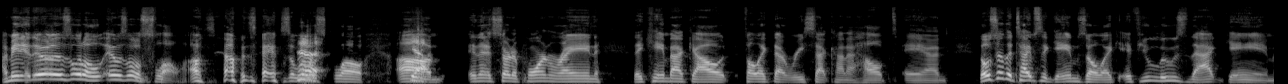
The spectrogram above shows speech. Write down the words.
I mean it, it was a little it was a little slow. I, was, I would say it was a little slow. Um yeah. and then it started pouring rain. They came back out. Felt like that reset kind of helped. And those are the types of games though. Like if you lose that game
